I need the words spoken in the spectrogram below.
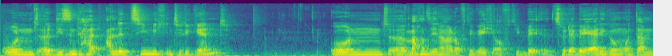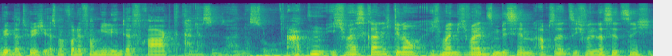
Und äh, die sind halt alle ziemlich intelligent und äh, machen sie dann halt auf den Weg auf die Be zu der Beerdigung und dann wird natürlich erstmal von der Familie hinterfragt, kann das denn sein, dass so... Hatten, ich weiß gar nicht genau, ich meine, ich war jetzt ein bisschen abseits, ich will das jetzt nicht,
